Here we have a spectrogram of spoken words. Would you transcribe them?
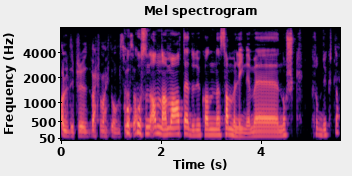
Aldri prøvd vært på McDonald's i USA. Hvordan annen mat er det du kan sammenligne med norsk produkt, da?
